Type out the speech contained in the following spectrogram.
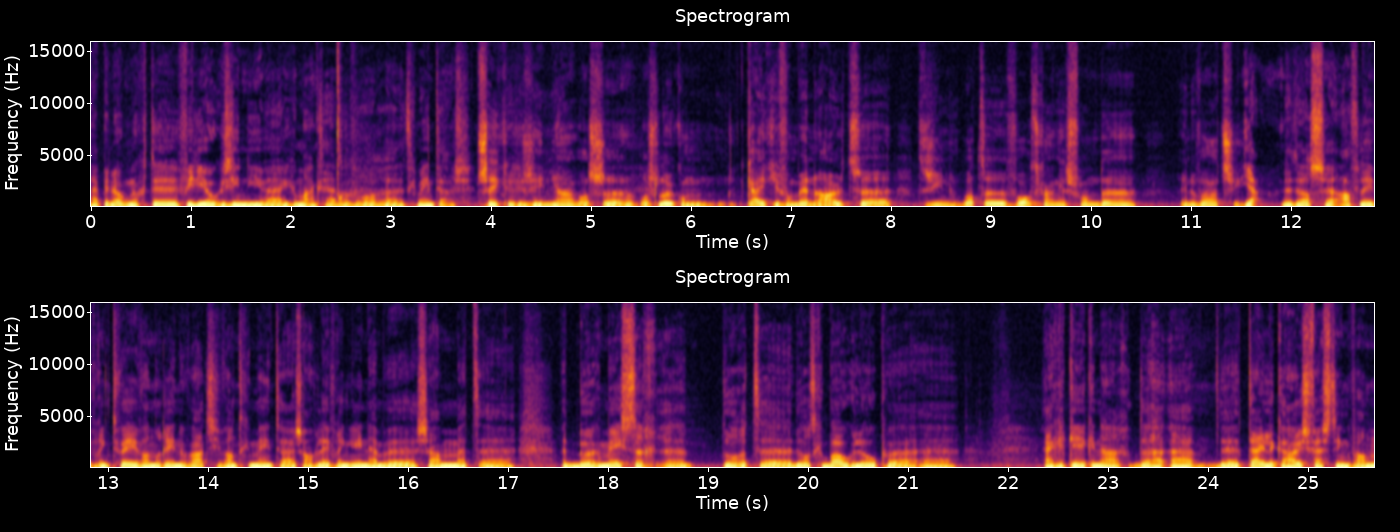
Heb je ook nog de video gezien die wij gemaakt hebben voor eh, het gemeentehuis? Zeker gezien, ja. Was, uh, was leuk om een kijkje van binnenuit uh, te zien wat de voortgang is van de renovatie. Ja, dit was aflevering 2 van de renovatie van het gemeentehuis. Aflevering 1 hebben we samen met, met burgemeester door, het, door het gebouw gelopen en gekeken naar de, de tijdelijke huisvesting van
